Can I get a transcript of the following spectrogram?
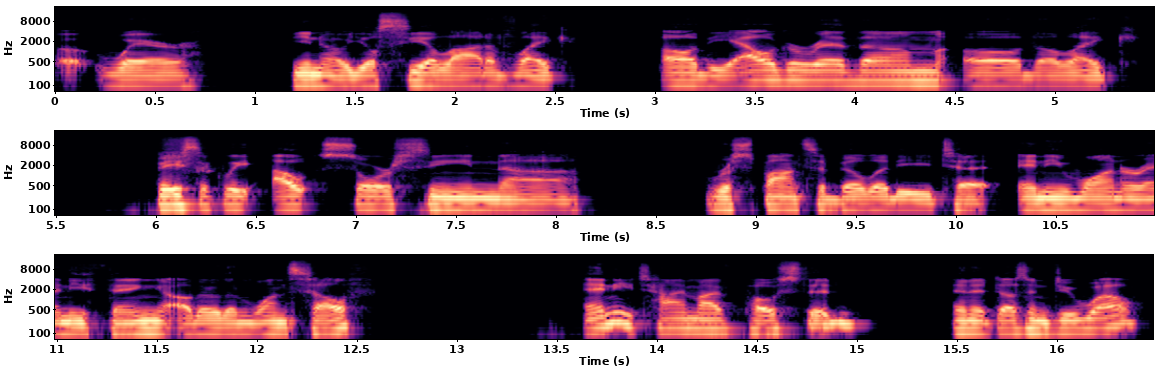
uh, where you know you'll see a lot of like, oh, the algorithm, oh, the like, basically outsourcing uh, responsibility to anyone or anything other than oneself. Anytime I've posted and it doesn't do well,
